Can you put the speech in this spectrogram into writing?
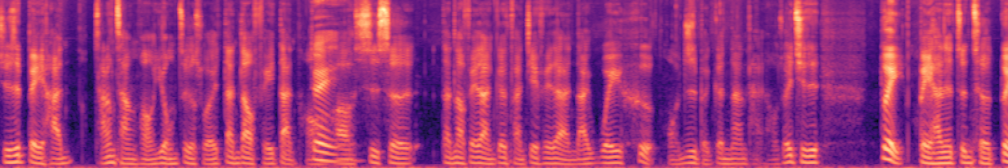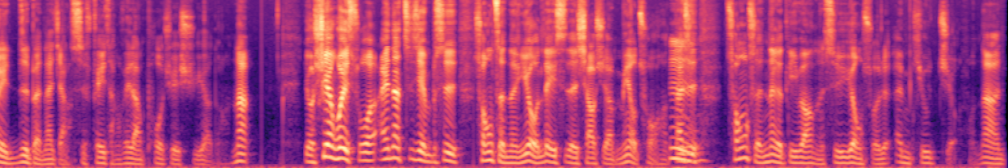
其实北韩常常哈用这个所谓弹道飞弹哈啊试射弹道飞弹跟反舰飞弹来威吓哦日本跟南海。所以其实对北韩的政策对日本来讲是非常非常迫切需要的。那有些人会说，哎，那之前不是冲绳呢也有类似的消息啊？没有错，但是冲绳那个地方呢是用所谓的 MQ 九，那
